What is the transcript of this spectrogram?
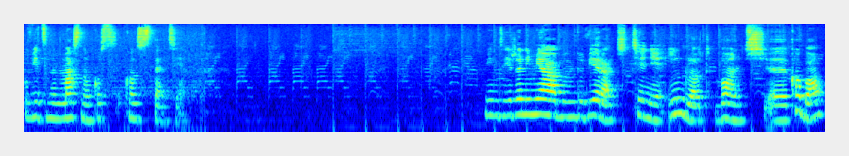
powiedzmy masną konsystencję. Więc jeżeli miałabym wybierać cienie Inglot bądź e, Kobo,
